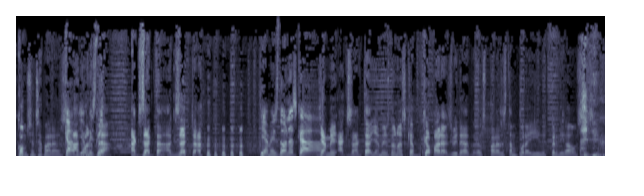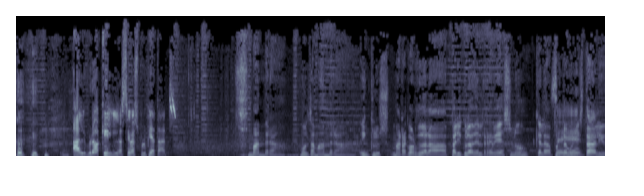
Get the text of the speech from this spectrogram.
Com sense pares? Que ah, bueno, més clar, exacte, exacte. Hi ha més dones que... Hi ha més, exacte, hi ha més dones que, que pares, és veritat. Els pares estan por ahí desperdigados, sí, sí. El bròquil i les seves propietats. Mandra, molta mandra. Inclús me'n recordo de la pel·lícula del revés, no? Que la Sí. protagonista li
